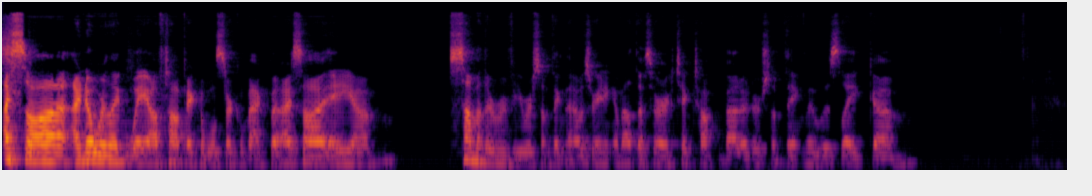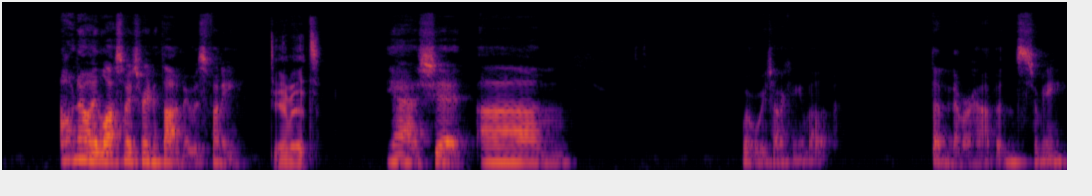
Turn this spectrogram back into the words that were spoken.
I saw. I know we're like way off topic, and we'll circle back. But I saw a um some other review or something that I was reading about this or a TikTok about it or something that was like, um oh no, I lost my train of thought and it was funny. Damn it. Yeah, shit. Um, what were we talking about? That never happens to me.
